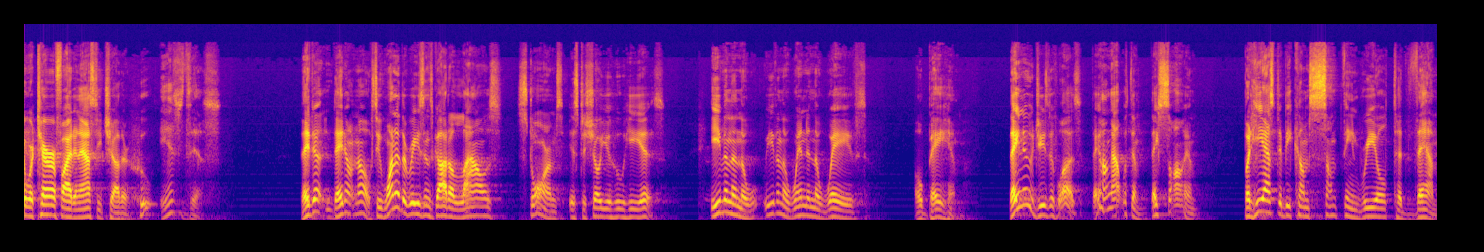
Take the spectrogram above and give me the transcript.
were terrified and asked each other, Who is this? They don't, they don't know. See, one of the reasons God allows storms is to show you who He is. Even, in the, even the wind and the waves obey Him. They knew Jesus was, they hung out with Him, they saw Him. But He has to become something real to them.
